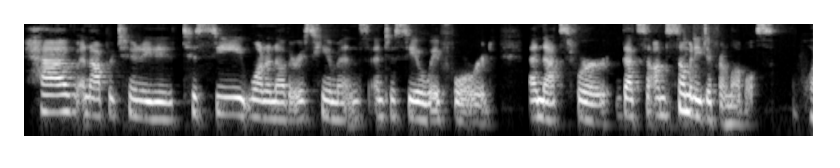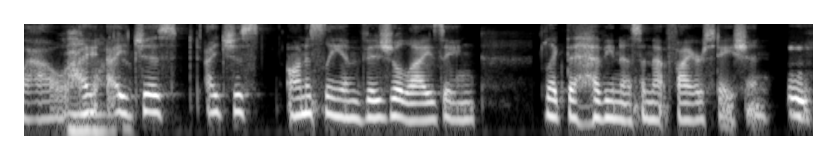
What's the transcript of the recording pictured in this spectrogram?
have an opportunity to see one another as humans and to see a way forward. And that's for, that's on so many different levels. Wow. wow I, I just, I just honestly am visualizing like the heaviness in that fire station mm,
